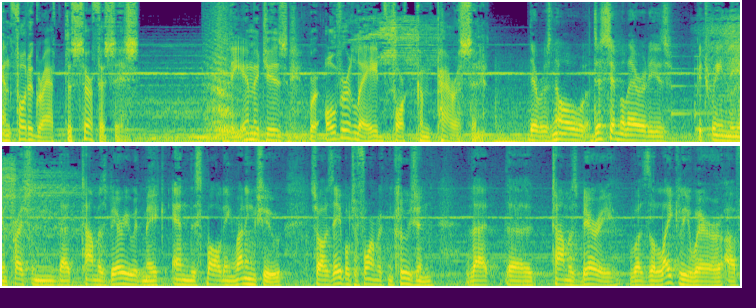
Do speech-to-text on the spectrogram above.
and photographed the surfaces. The images were overlaid for comparison. There was no dissimilarities between the impression that Thomas Berry would make and the Spalding running shoe. So I was able to form a conclusion that uh, Thomas Berry was the likely wearer of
